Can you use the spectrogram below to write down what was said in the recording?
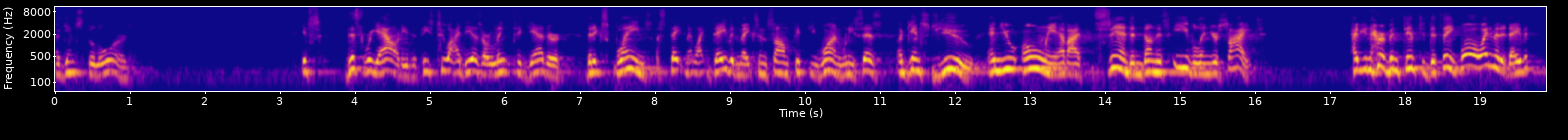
against the Lord. It's this reality that these two ideas are linked together that explains a statement like David makes in Psalm 51 when he says, Against you and you only have I sinned and done this evil in your sight. Have you never been tempted to think, Whoa, wait a minute, David.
